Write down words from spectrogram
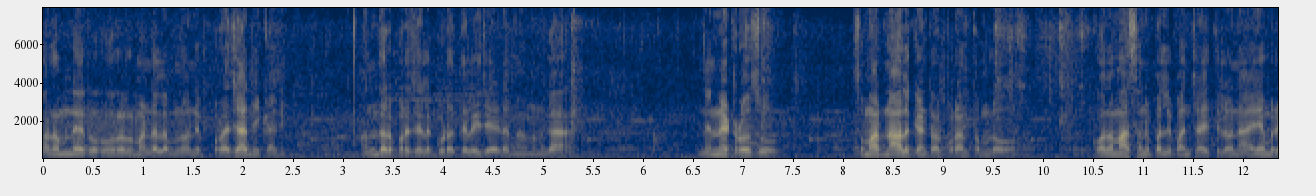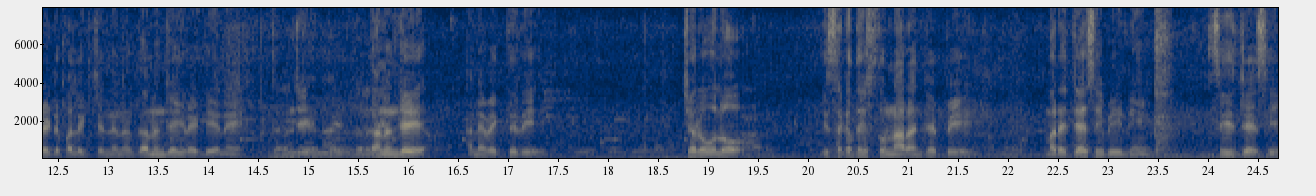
పొలంనేరు రూరల్ మండలంలోని ప్రజానీకానికి అందరు ప్రజలకు కూడా తెలియజేయడం ఏమనగా నిన్నటి రోజు సుమారు నాలుగు గంటల ప్రాంతంలో కొలమాసనపల్లి పంచాయతీలోని అయ్యంరెడ్డిపల్లికి చెందిన ధనుంజయ్ రెడ్డి అనే ధనుంజయ్ అనే వ్యక్తిది చెరువులో ఇసుక తీస్తున్నారని చెప్పి మరి జేసీబీని సీజ్ చేసి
